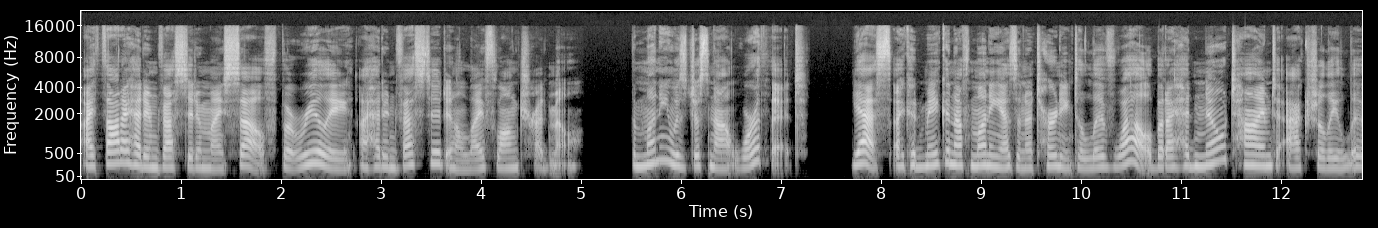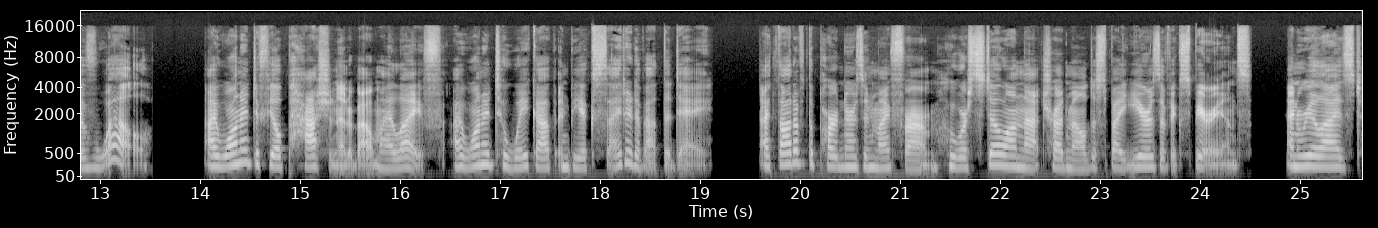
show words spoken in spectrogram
I thought I had invested in myself, but really, I had invested in a lifelong treadmill. The money was just not worth it. Yes, I could make enough money as an attorney to live well, but I had no time to actually live well. I wanted to feel passionate about my life. I wanted to wake up and be excited about the day. I thought of the partners in my firm who were still on that treadmill despite years of experience and realized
